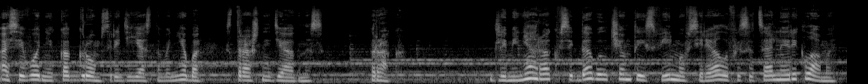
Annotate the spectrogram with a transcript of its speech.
А сегодня, как гром среди ясного неба, страшный диагноз — рак. Для меня рак всегда был чем-то из фильмов, сериалов и социальной рекламы —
